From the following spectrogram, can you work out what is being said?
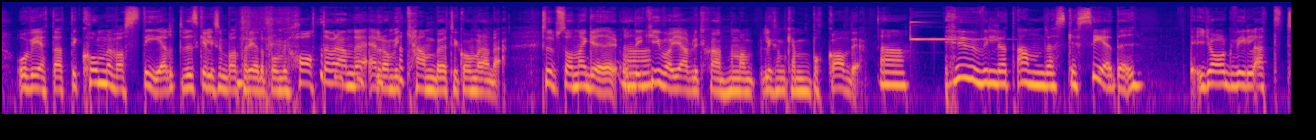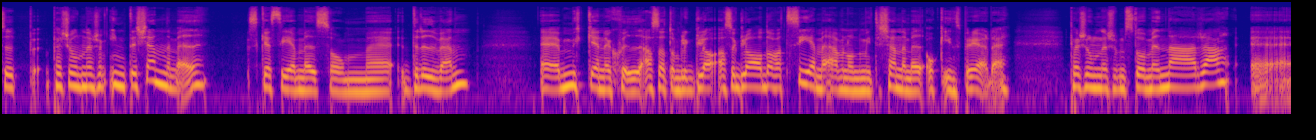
och veta att det kommer vara stelt, vi ska liksom bara ta reda på om vi hatar varandra eller om vi kan börja tycka om varandra. Typ sådana grejer och det kan ju vara jävligt skönt när man liksom kan bocka av det. Ja. Hur vill du att andra ska se dig? Jag vill att typ personer som inte känner mig ska se mig som eh, driven. Eh, mycket energi, alltså att de blir gla- alltså glada av att se mig även om de inte känner mig och inspirerade. Personer som står mig nära eh,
